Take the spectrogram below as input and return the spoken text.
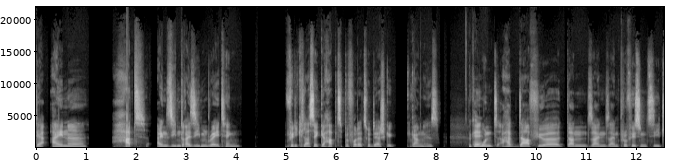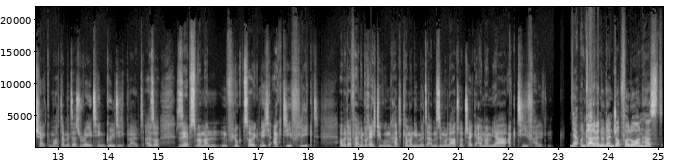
der eine hat ein 737-Rating für die Klassik gehabt, bevor der zur Dash gegangen ist. Okay. Und hat dafür dann seinen sein Proficiency-Check gemacht, damit das Rating gültig bleibt. Also selbst wenn man ein Flugzeug nicht aktiv fliegt, aber dafür eine Berechtigung hat, kann man die mit einem Simulator-Check einmal im Jahr aktiv halten. Ja, und gerade wenn du deinen Job verloren hast,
